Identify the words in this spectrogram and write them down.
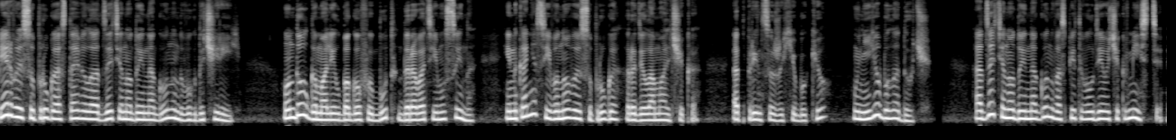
Первая супруга оставила Адзети Нода Инагону двух дочерей. Он долго молил богов и Буд даровать ему сына, и, наконец, его новая супруга родила мальчика. От принца же Хибукё у нее была дочь. Адзети Нода Инагон воспитывал девочек вместе,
